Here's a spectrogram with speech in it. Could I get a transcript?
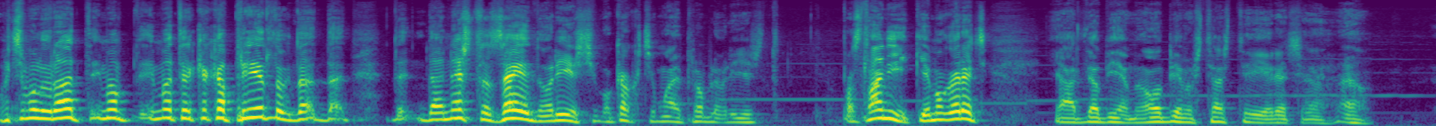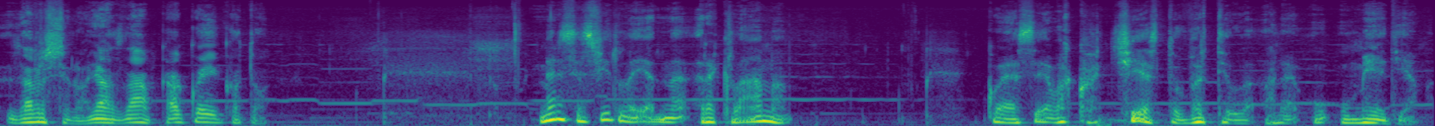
Hoćemo li raditi, ima, imate li kakav prijedlog da, da, da, da nešto zajedno riješimo, kako ćemo ovaj problem riješiti? Poslanik je mogao reći, ja dobijem objavu šta ste vi reći, evo, završeno, ja znam kako je i ko to. Mene se svidila jedna reklama koja se ovako često vrtila ona, u, u medijama.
